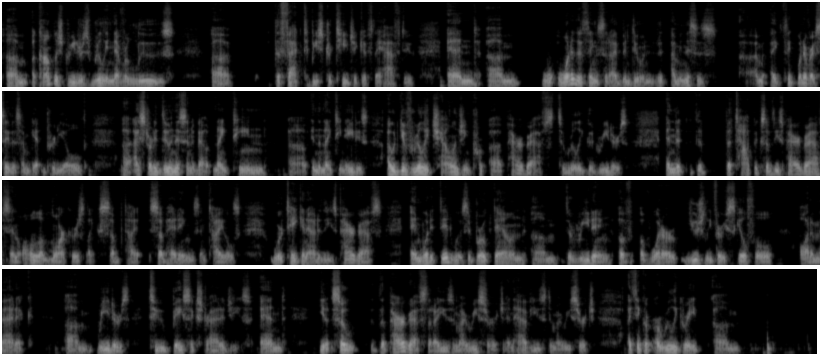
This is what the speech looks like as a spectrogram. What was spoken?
um, accomplished readers really never lose uh, the fact to be strategic if they have to. And um, one of the things that I've been doing, I mean, this is um, I think whenever I say this, I'm getting pretty old. Uh, I started doing this in about 19 uh, in the 1980s. I would give really challenging uh, paragraphs to really good readers, and the, the the topics of these paragraphs and all the markers like subheadings and titles were taken out of these paragraphs. And what it did was it broke down um, the reading of of what are usually very skillful automatic um, readers to basic strategies. And, you know, so the paragraphs that I use in my research and have used in my research, I think are, are really great um,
